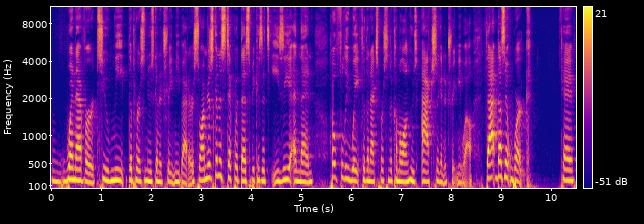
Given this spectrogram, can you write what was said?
whenever to meet the person who's going to treat me better. So I'm just going to stick with this because it's easy and then hopefully wait for the next person to come along who's actually going to treat me well. That doesn't work. Okay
